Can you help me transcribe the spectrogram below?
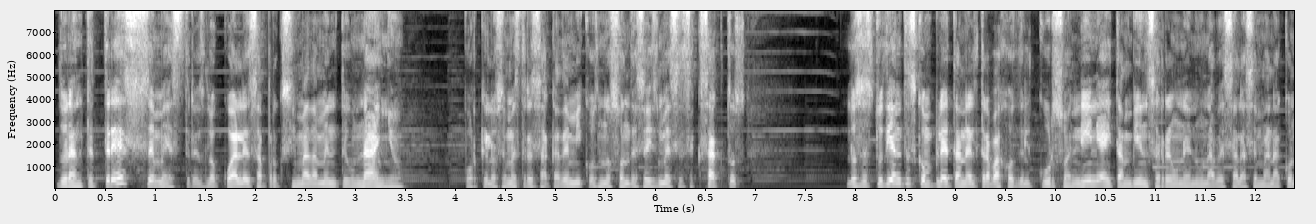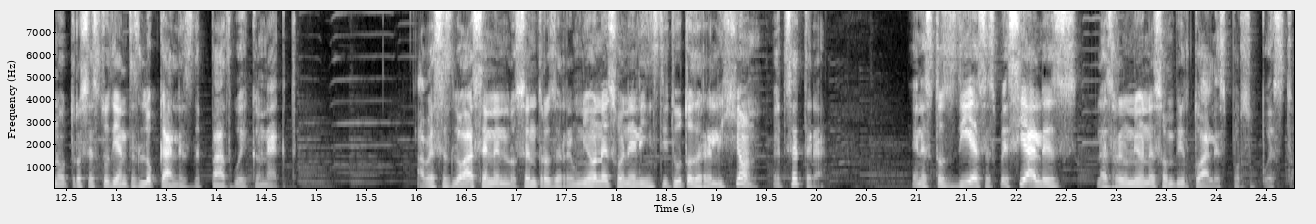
Durante tres semestres, lo cual es aproximadamente un año, porque los semestres académicos no son de seis meses exactos, los estudiantes completan el trabajo del curso en línea y también se reúnen una vez a la semana con otros estudiantes locales de Pathway Connect. A veces lo hacen en los centros de reuniones o en el Instituto de Religión, etc. En estos días especiales, las reuniones son virtuales, por supuesto.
